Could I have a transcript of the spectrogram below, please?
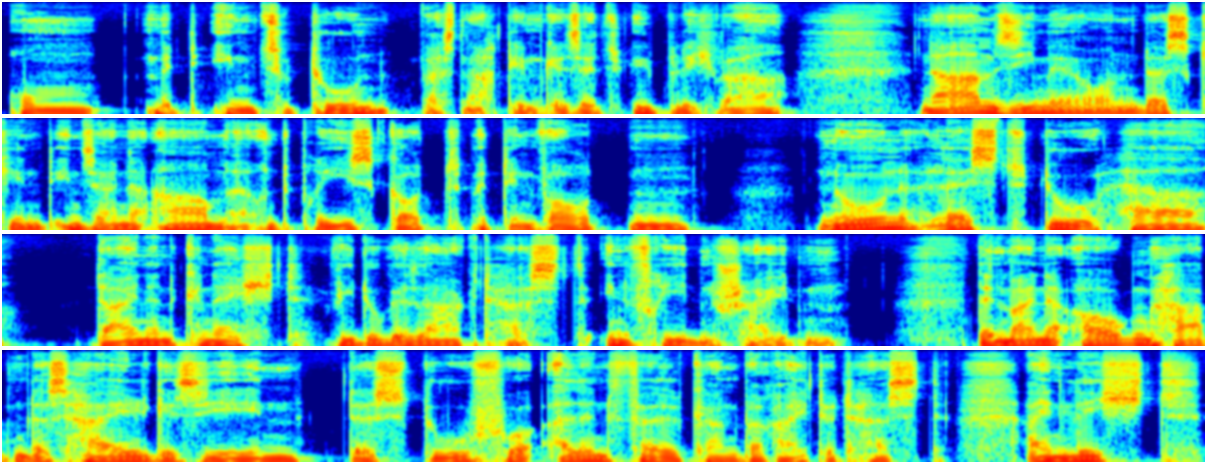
um mit ihm zu tun, was nach dem Gesetz üblich war, nahm Simeon das Kind in seine Arme und pries Gott mit den Worten Nun lässt du, Herr, deinen Knecht, wie du gesagt hast, in Frieden scheiden, denn meine Augen haben das Heil gesehen, das du vor allen Völkern bereitet hast, ein Licht,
